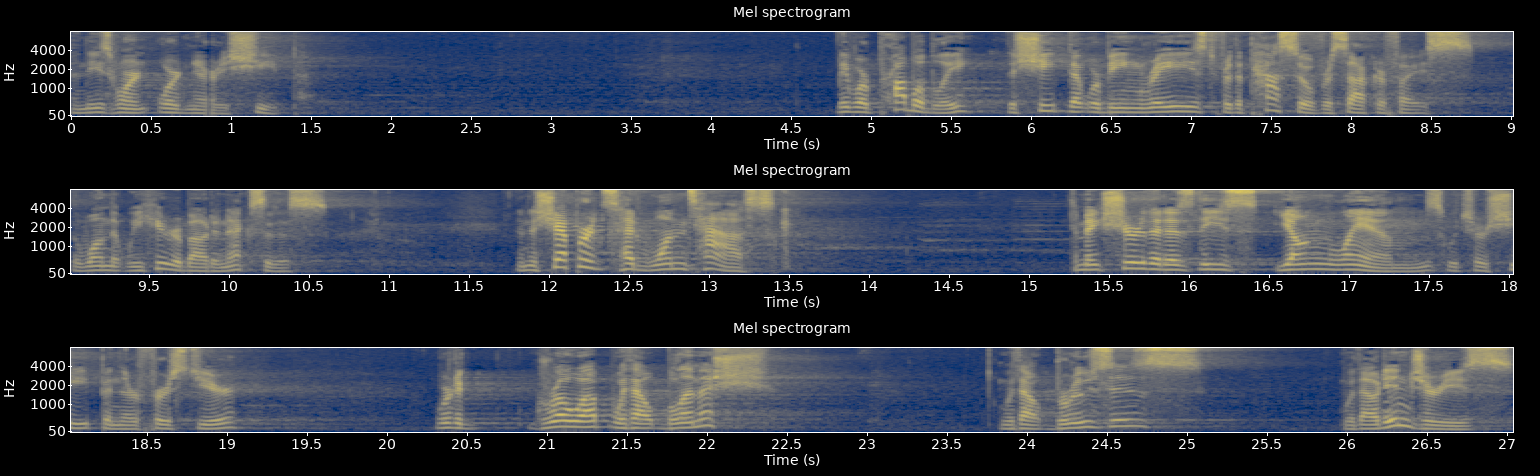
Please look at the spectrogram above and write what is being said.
And these weren't ordinary sheep. They were probably the sheep that were being raised for the Passover sacrifice, the one that we hear about in Exodus. And the shepherds had one task to make sure that as these young lambs, which are sheep in their first year, were to grow up without blemish, without bruises, without injuries,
